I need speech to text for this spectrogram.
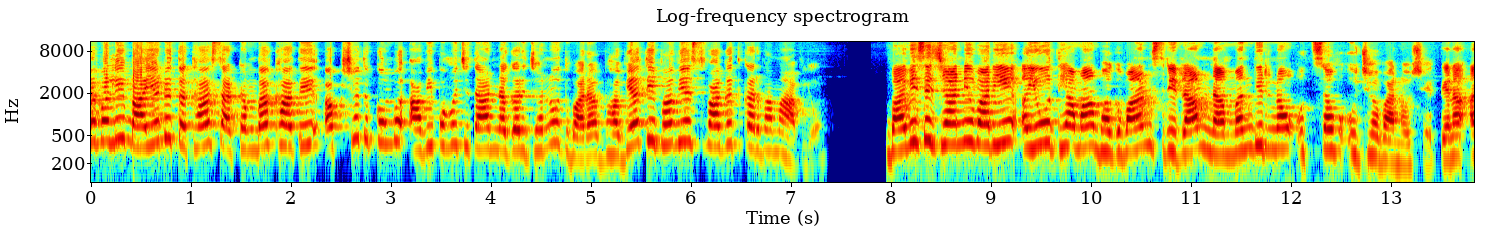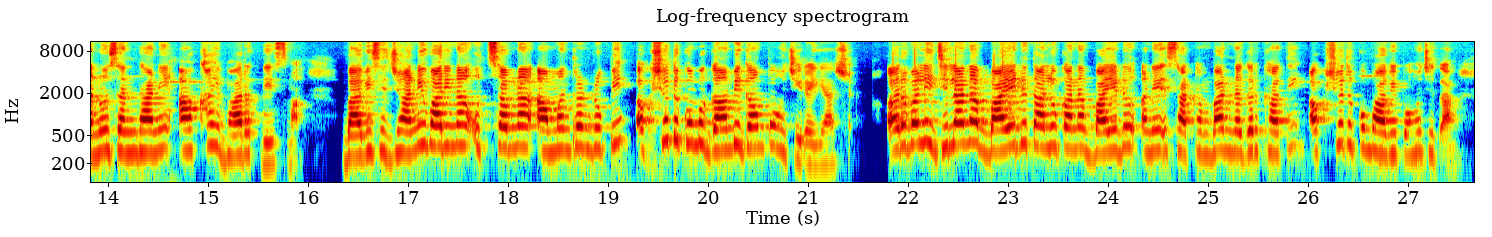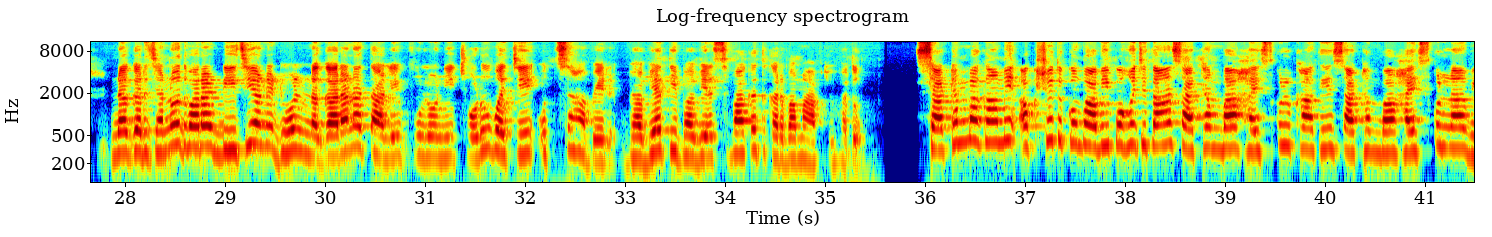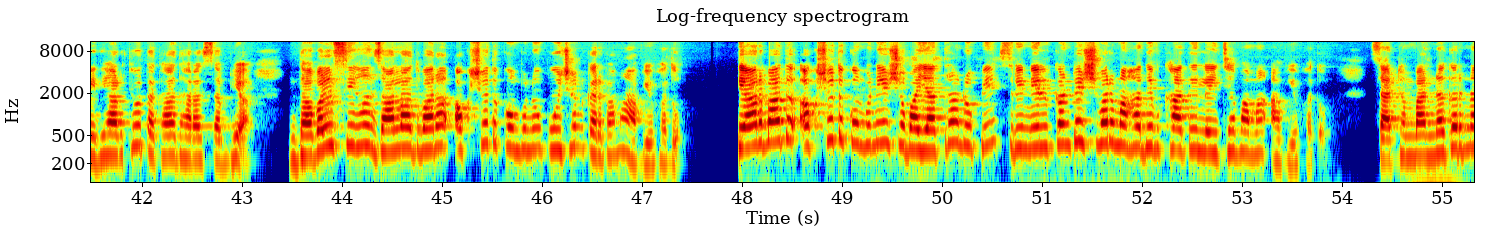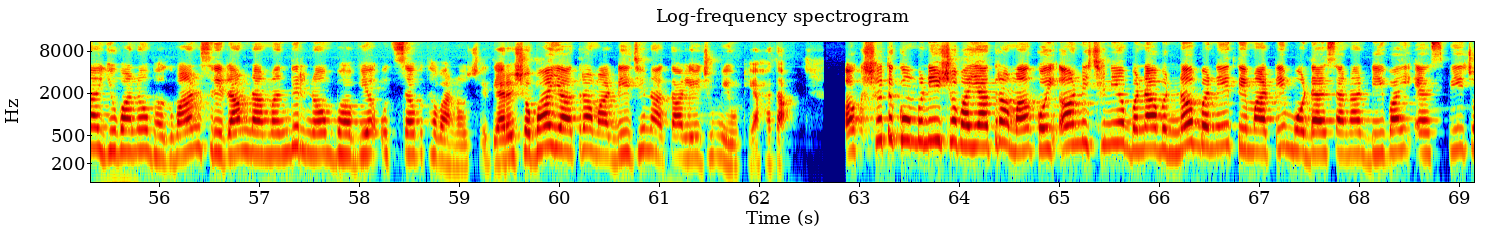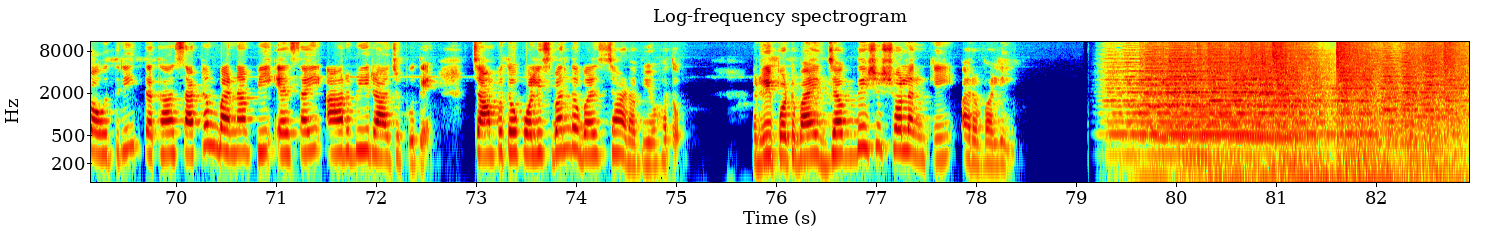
અરવલ્લી બાયડ તથા સાટંબા ખાતે અક્ષત કુંભ આવી પહોંચતા નગરજનો દ્વારા ભવ્યાતિ ભવ્ય સ્વાગત કરવામાં આવ્યું. બાવીસ જાન્યુઆરીએ અયોધ્યામાં ભગવાન શ્રી રામના મંદિરનો ઉત્સવ ઉજવવાનો છે. તેના અનુસંધાને આખા ભારત દેશમાં બાવીસ જાન્યુઆરીના ઉત્સવના આમંત્રણ રૂપે અક્ષત કુંભ ગાંબી ગામ પહોંચી રહ્યા છે. અરવલ્લી જિલ્લાના બાયડ તાલુકાના બાયડ અને સાઠંબા નગર ખાતે અક્ષત કુંભ આવી પહોંચતા નગરજનો દ્વારા ડીજે અને ઢોલ નગારાના તાલે ફૂલોની છોડો વચ્ચે ઉત્સાહભેર ભવ્યથી ભવ્ય સ્વાગત કરવામાં આવ્યું હતું. સાઠંબા ગામે અક્ષત કુંભ આવી પહોંચતા સાઠંબા હાઈસ્કૂલ ખાતે સાઠંબા હાઈસ્કૂલના વિદ્યાર્થીઓ તથા ધારાસભ્ય ધવલસિંહ ઝાલા દ્વારા અક્ષત કુંભનું પૂજન કરવામાં આવ્યું હતું. ત્યારબાદ અક્ષત કુંભની શોભાયાત્રા રૂપે શ્રી નીલકંઠેશ્વર મહાદેવ ખાતે લઈ જવામાં આવ્યો હતો. સાઠંબા નગરના યુવાનો ભગવાન શ્રી રામના મંદિરનો ભવ્ય ઉત્સવ થવાનો છે. ત્યારે શોભાયાત્રામાં ડીજેના તાલે ઝૂમી ઉઠ્યા હતા. અક્ષત કુંભની શોભાયાત્રામાં કોઈ અનિચ્છનીય બનાવ ન બને તે માટે મોડાસાના ડીવાયએસપી ચૌધરી તથા સાઠંબાના પીએસઆઈ આરબી રાજપૂતે ચાંપતો પોલીસ બંદોબસ્ત જાળવ્યો હતો. Report by Jagdish Solanki Aravalli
